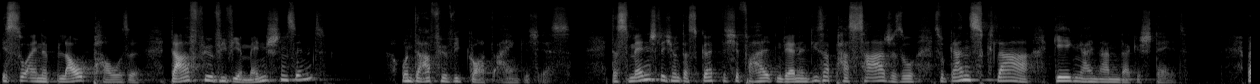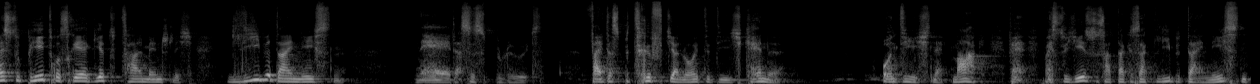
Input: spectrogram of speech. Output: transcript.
ist so eine Blaupause dafür, wie wir Menschen sind und dafür, wie Gott eigentlich ist. Das menschliche und das göttliche Verhalten werden in dieser Passage so, so ganz klar gegeneinander gestellt. Weißt du, Petrus reagiert total menschlich. Liebe deinen Nächsten. Nee, das ist blöd, weil das betrifft ja Leute, die ich kenne und die ich nicht mag. Weißt du, Jesus hat da gesagt, liebe deinen Nächsten,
